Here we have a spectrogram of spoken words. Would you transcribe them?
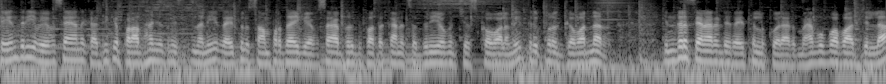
సేంద్రియ వ్యవసాయానికి అధిక ప్రాధాన్యతనిస్తుందని రైతులు సాంప్రదాయ వ్యవసాయ అభివృద్ధి పథకాన్ని సద్వినియోగం చేసుకోవాలని త్రిపుర గవర్నర్ ఇంద్రసేనారెడ్డి రైతులను కోరారు. మహబూబాబాద్ జిల్లా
